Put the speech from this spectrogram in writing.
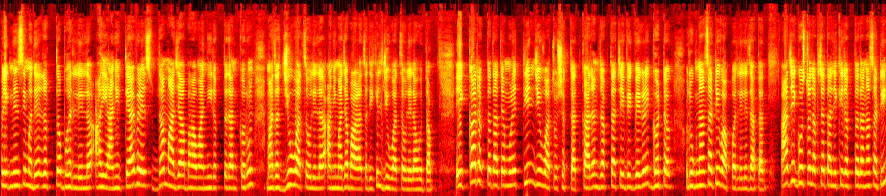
प्रेग्नेन्सीमध्ये रक्त भरलेलं आहे आणि त्यावेळेसुद्धा माझ्या भावानी रक्तदान करून माझा जीव वाचवलेला आणि माझ्या बाळाचा देखील जीव वाचवलेला होता. एका रक्तदात्यामुळे तीन जीव वाचवू शकतात कारण रक्ताचे वेगवेगळे घटक रुग्णांसाठी वापरलेले जातात. आज एक गोष्ट लक्षात आली की रक्तदानासाठी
